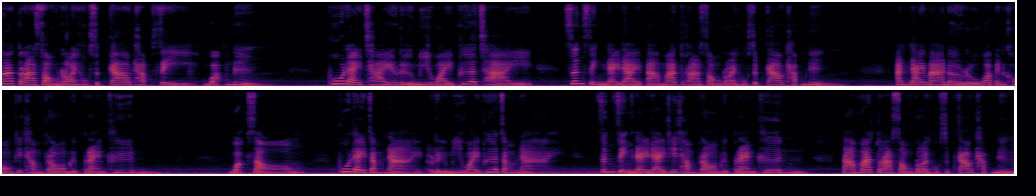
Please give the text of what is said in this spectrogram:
มาตรา 269 ทับ4วรรคหนึ่งผู้ใดใช้หรือมีไว้เพื่อใช้ ซึ่งสิ่งใด ๆ ตามมาตรา 269 ทับ1อันได้มาโดยรู้ว่าเป็นของที่ทำปลอมหรือแปลงขึ้นวรรคสองผู้ใดจำหน่ายหรือมีไว้เพื่อจำหน่าย ซึ่งสิ่งใด ๆ ที่ทำปลอมหรือแปลงขึ้น ตามมาตรา 269ทับหนึ่ง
